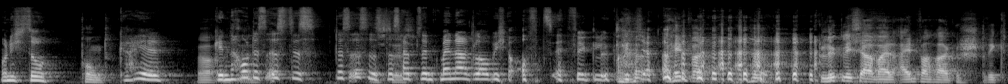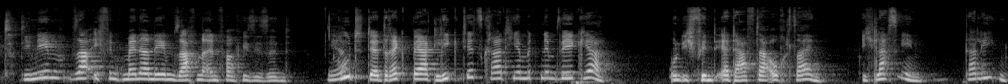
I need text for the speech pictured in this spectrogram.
Und ich so, Punkt. geil. Ja, genau richtig. das ist es. Das ist es. Richtig. Deshalb sind Männer, glaube ich, oft sehr viel glücklicher. Einfach glücklicher, weil einfacher gestrickt. Die nehmen, ich finde, Männer nehmen Sachen einfach, wie sie sind. Ja. Gut, der Dreckberg liegt jetzt gerade hier mitten im Weg, ja. Und ich finde, er darf da auch sein. Ich lass ihn da liegen.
